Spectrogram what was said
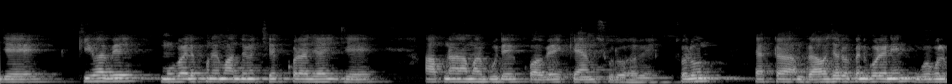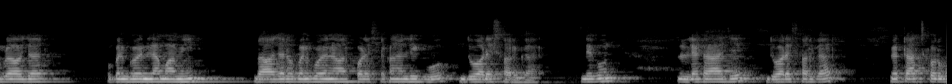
যে কীভাবে মোবাইল ফোনের মাধ্যমে চেক করা যায় যে আপনার আমার বুথে কবে ক্যাম্প শুরু হবে। চলুন একটা ব্রাউজার ওপেন করে নিন গুগল ব্রাউজার ওপেন করে নিলাম আমি। ব্রাউজার ওপেন করে নেওয়ার পরে সেখানে লিখব দুয়ারে সরকার। দেখুন, লেখা আছে দুয়ারে সরকার। টাচ করব,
